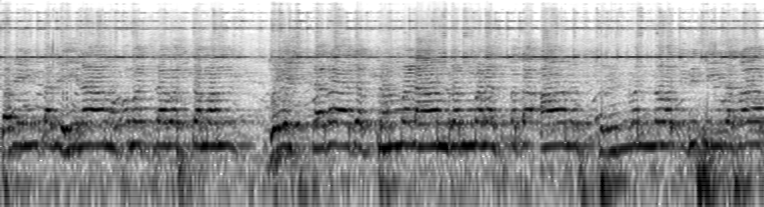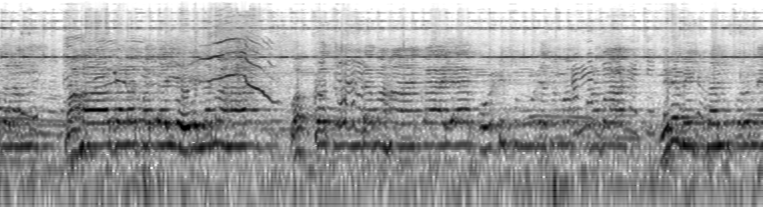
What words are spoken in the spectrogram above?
कविं कवीनामुपमत्रवस्तमम् ज्येष्ठराज ब्रह्मणां ब्रह्मणस्पत आनुशृण्वन्नोतिभिसीदसादनम् महागणपतये नमः वक्रतुण्ड महाकाय कोटिसूर्यसमप्रभा निर्विघ्नं कुरु मे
